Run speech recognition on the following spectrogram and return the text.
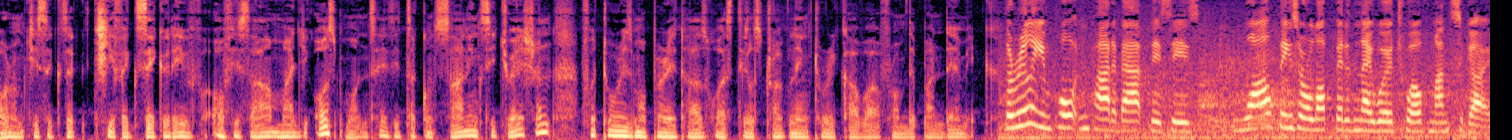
Forum Chief Executive Officer Maggie Osmond says it's a concerning situation for tourism operators who are still struggling to recover from the pandemic. The really important part about this is while things are a lot better than they were 12 months ago,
